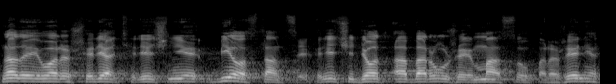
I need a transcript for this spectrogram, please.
Надо его расширять. Речь не о биостанциях, речь идет об оружии массового поражения,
